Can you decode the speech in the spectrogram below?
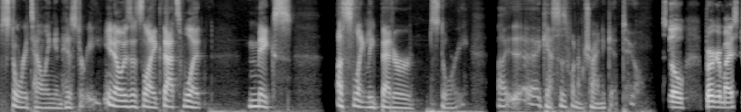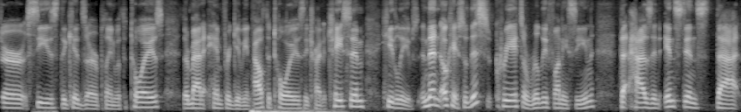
storytelling in history. You know, is it's like that's what makes a slightly better story. Uh, I guess is what I'm trying to get to. So Burgermeister sees the kids are playing with the toys. They're mad at him for giving out the toys. They try to chase him. He leaves. And then okay, so this creates a really funny scene that has an instance that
